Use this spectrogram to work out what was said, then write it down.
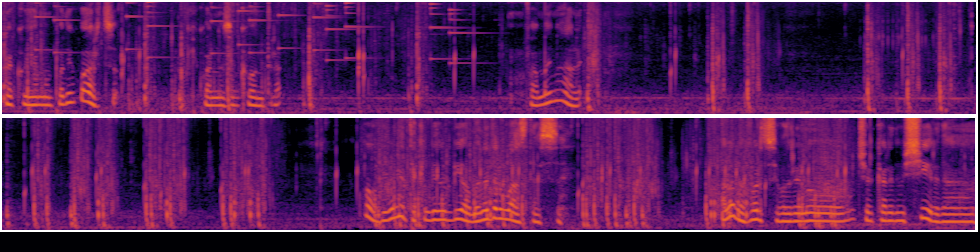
Raccogliamo un po' di quarzo che quando si incontra fa mai male oh finalmente ha cambiato il bioma Nether Wastes allora forse potremo cercare di uscire da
